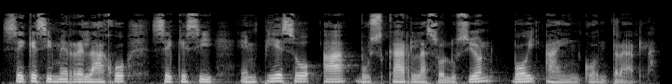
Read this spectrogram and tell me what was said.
Sé que si me relajo, sé que si empiezo a buscar la solución, voy a encontrarla.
